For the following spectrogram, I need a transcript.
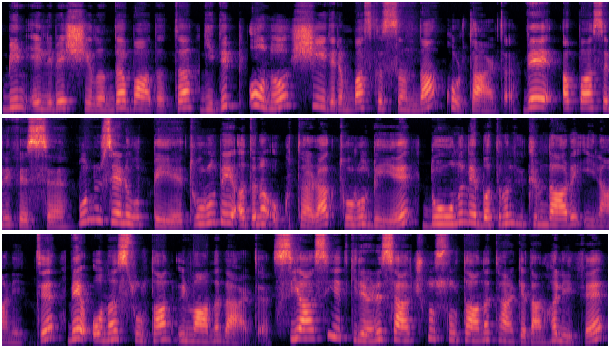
1055 yılında Bağdat'a gidip onu Şiilerin baskısından kurtardı. Ve Abbas halifesi bunun üzerine hutbeyi Tuğrul Bey adına okutarak Tuğrul Bey'i doğunun ve batının hükümdarı ilan etti ve ona sultan ünvanı verdi. Siyasi yetkilerini Selçuklu Sultan'a terk eden halife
